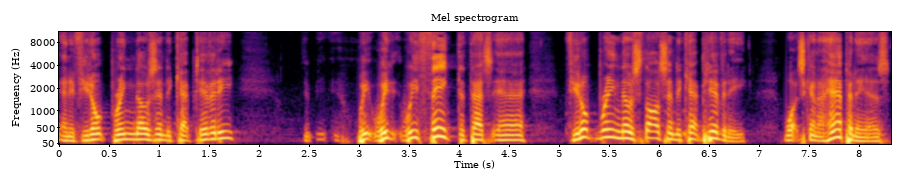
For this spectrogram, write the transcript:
and if you don't bring those into captivity, we we we think that that's eh, if you don't bring those thoughts into captivity, what's going to happen is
